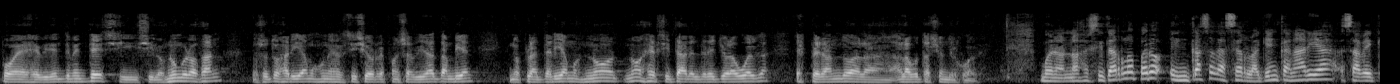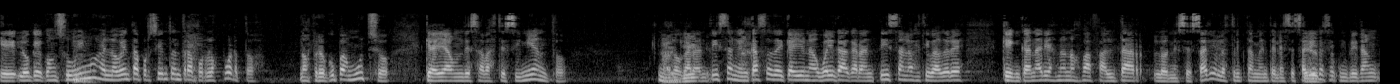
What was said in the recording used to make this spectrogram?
pues evidentemente si, si los números dan, nosotros haríamos un ejercicio de responsabilidad también y nos plantearíamos no, no ejercitar el derecho a la huelga esperando a la, a la votación del jueves. Bueno, no ejercitarlo, pero en caso de hacerlo, aquí en Canarias sabe que lo que consumimos, el 90% entra por los puertos. Nos preocupa mucho que haya un desabastecimiento. ¿Nos lo garantizan? En caso de que haya una huelga, ¿garantizan los estibadores que en Canarias no nos va a faltar lo necesario, lo estrictamente necesario, que se cumplirán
